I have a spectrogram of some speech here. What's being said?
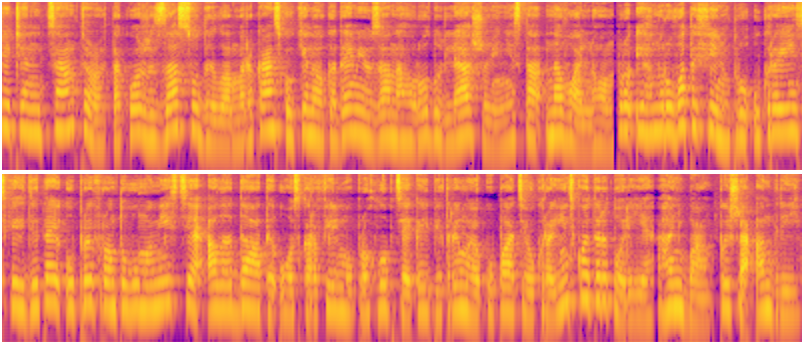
Chechen Center також засудило американську кіноакадемію за нагороду для шовініста Навального. Проігнорувати фільм про українських дітей у прифронтовому місті, але дати Оскар фільму про хлопця, який підтримує окупацію української території. Ганьба пише Андрій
